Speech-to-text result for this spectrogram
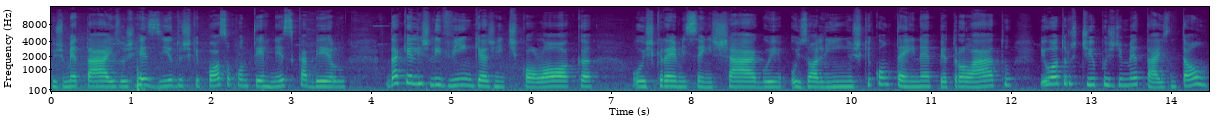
os metais, os resíduos que possam conter nesse cabelo, daqueles livinhos que a gente coloca, os cremes sem enxágue, os olhinhos que contém, né, petrolato e outros tipos de metais. Então,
